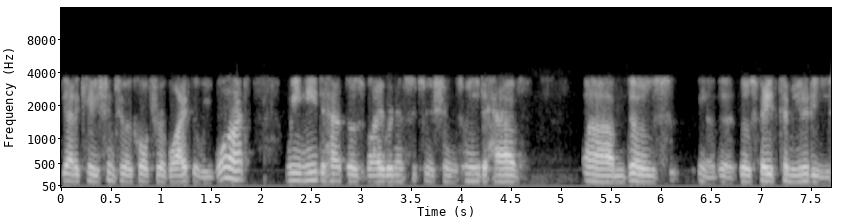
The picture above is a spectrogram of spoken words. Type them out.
dedication to a culture of life that we want, we need to have those vibrant institutions. We need to have um, those, you know, the, those faith communities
